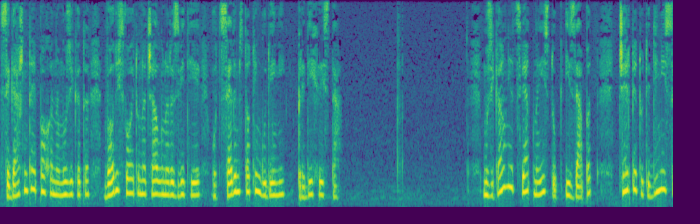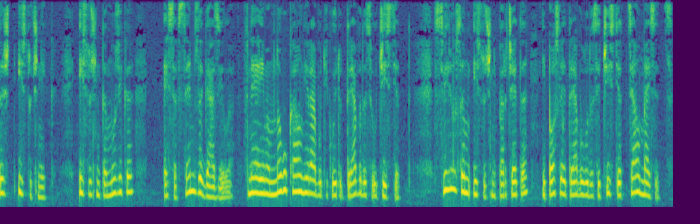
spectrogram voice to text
Сегашната епоха на музиката води своето начало на развитие от 700 години преди Христа. Музикалният свят на изток и запад черпят от един и същ източник. Източната музика е съвсем загазила. В нея има много кални работи, които трябва да се очистят. Свирил съм източни парчета и после е трябвало да се чистят цял месец.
